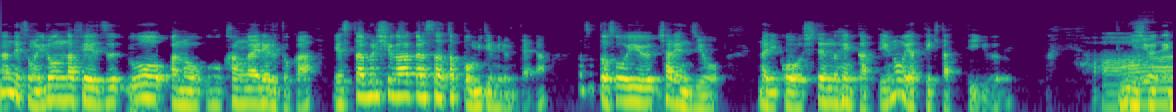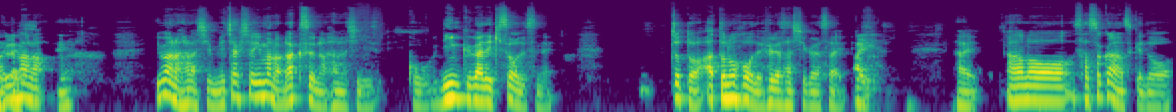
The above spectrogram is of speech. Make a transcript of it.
なんでそのいろんなフェーズを、あの、考えれるとか、エスタブリッシュ側からスタートアップを見てみるみたいな、ちょっとそういうチャレンジを、なり、こう、視点の変化っていうのをやってきたっていう、20年ぐらいですね。今の話、めちゃくちゃ今のラクスの話に、こう、リンクができそうですね。ちょっと後の方で触れさせてください。はい。はい。あの、早速なんですけど、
